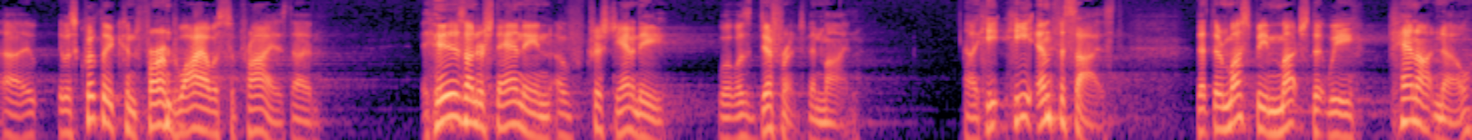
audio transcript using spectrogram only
uh, it, it, was quickly confirmed why I was surprised. Uh, his understanding of Christianity was different than mine. Uh, he, he emphasized that there must be much that we cannot know,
